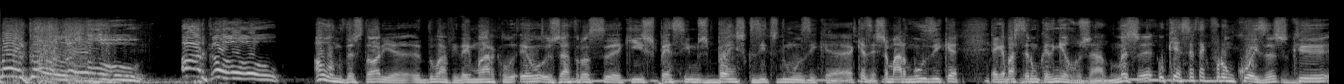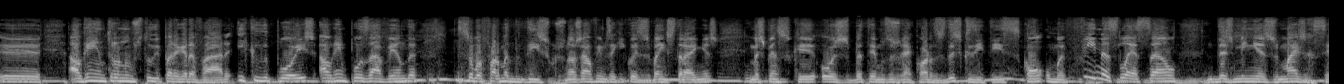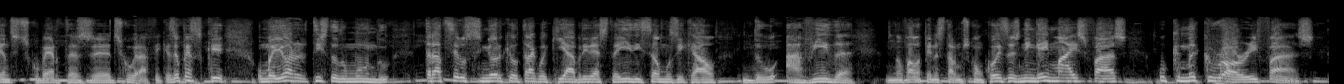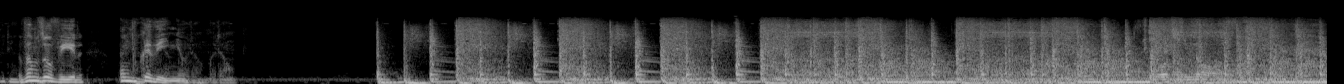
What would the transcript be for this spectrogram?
Marco! Arco! Ao longo da história do A Vida em Marco, eu já trouxe aqui espécimes bem esquisitos de música. Quer dizer, chamar música é capaz de ser um bocadinho arrojado. Mas uh, o que é certo é que foram coisas que uh, alguém entrou num estúdio para gravar e que depois alguém pôs à venda sob a forma de discos. Nós já ouvimos aqui coisas bem estranhas, mas penso que hoje batemos os recordes de esquisitice com uma fina seleção das minhas mais recentes descobertas uh, discográficas. Eu penso que o maior artista do mundo terá de ser o senhor que eu trago aqui a abrir esta edição edição musical do À Vida. Não vale a pena estarmos com coisas, ninguém mais faz o que McRory faz. Vamos ouvir um bocadinho.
